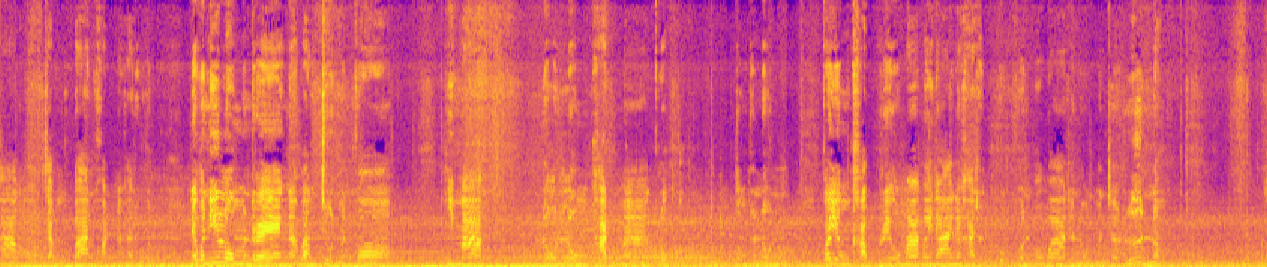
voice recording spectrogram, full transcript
ทางออกจากหมู่บ้านขวัญนนะคะทุกคนเนี่ยวันนี้ลมมันแรงนะ บางจุดมันก็หิมะโดนลมพัดมากลบตรงถนน ก็ยังขับเร็วมากไม่ได้นะคะทุกคนเพราะว่าถนน จะรื่นเนาะก็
